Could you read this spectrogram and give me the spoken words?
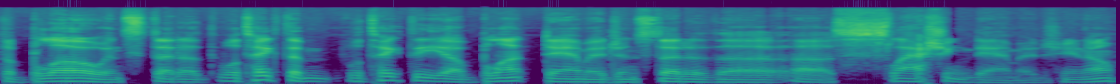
the blow instead of we'll take the we'll take the uh, blunt damage instead of the uh, slashing damage. You know.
